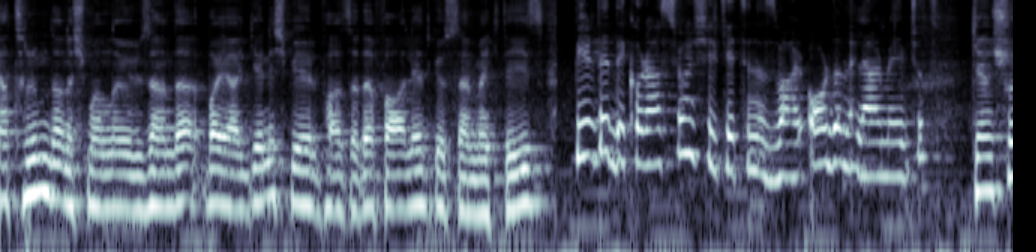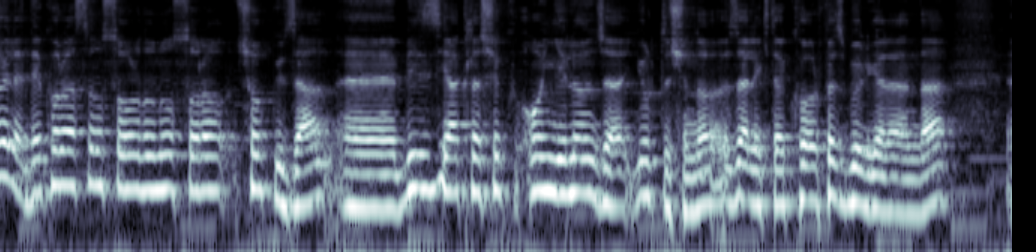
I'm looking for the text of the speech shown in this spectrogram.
yatırım danışmanlığı üzerinde bayağı geniş bir yelpazede faaliyet göstermekteyiz. Bir de dekorasyon şirketiniz var. Orada neler mevcut? Yani şöyle dekorasyon sorduğunuz soru çok güzel. Ee, biz yaklaşık 10 yıl önce yurt dışında özellikle Körfez bölgelerinde e,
